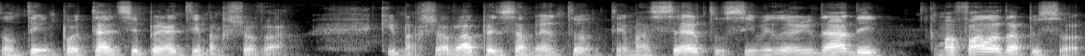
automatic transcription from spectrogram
não tem importância perante Marshavá. Que Marshavá, pensamento, tem uma certa similaridade com a fala da pessoa.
